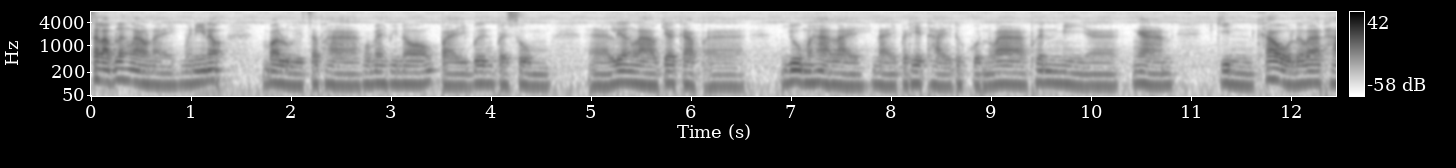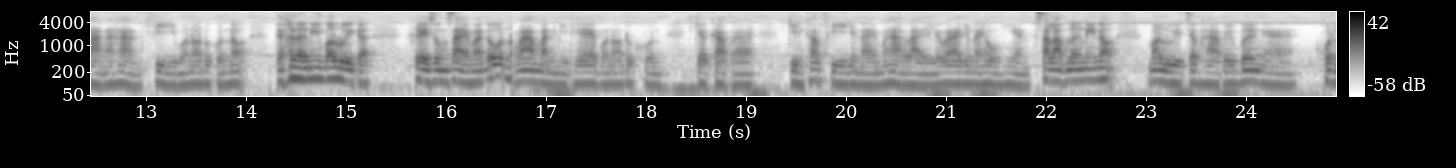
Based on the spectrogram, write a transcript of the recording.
สำหรับเรื่องราวในมื้อนี้เนาะบาลุยจะพาพ่อแม่พี่น้องไปเบิ้งไปชมอ่าเรื่องราวเกี่ยวกับยู่มหาลัยในประเทศไทยทุกคนว่าเพื่อนมีงานกินข้าวหรือว่าทานอาหารฟรีบ่เนาะทุกคนเนาะแต่เรื่องนี้บาลุยก็เคยสงสัยมาโดนว่ามันมีแท้บ่เนาะทุกคน เกี่ยวกับอ่า กินข้าวฟรีอยู่ในมหาลัยหรือว่าอยู่ในโรงเรียนสำหรับเรื่องนี้เนาะมาลุยจะพาไปเบิ้งอาคน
